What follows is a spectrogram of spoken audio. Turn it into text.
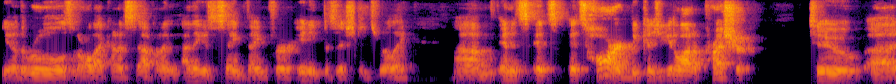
you know the rules and all that kind of stuff. And i, I think it's the same thing for any positions really. Um, and it's it's it's hard because you get a lot of pressure to uh,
